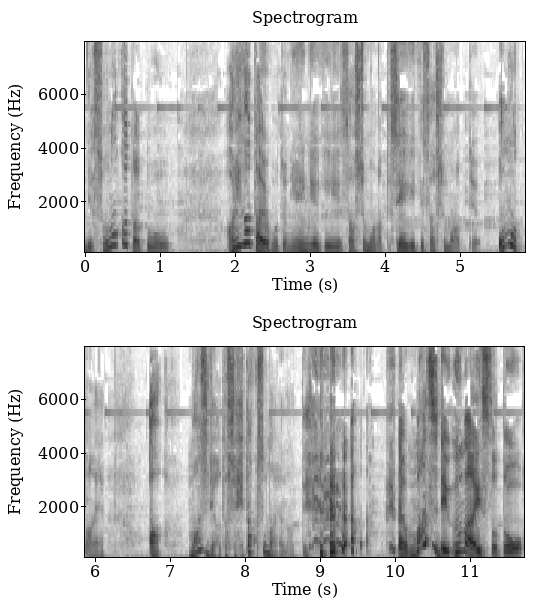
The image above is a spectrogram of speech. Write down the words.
で、その方と、ありがたいことに演劇させてもらって、声劇させてもらって、思ったね。あ、マジで私下手くそなんやなって だからマジで上手い人と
